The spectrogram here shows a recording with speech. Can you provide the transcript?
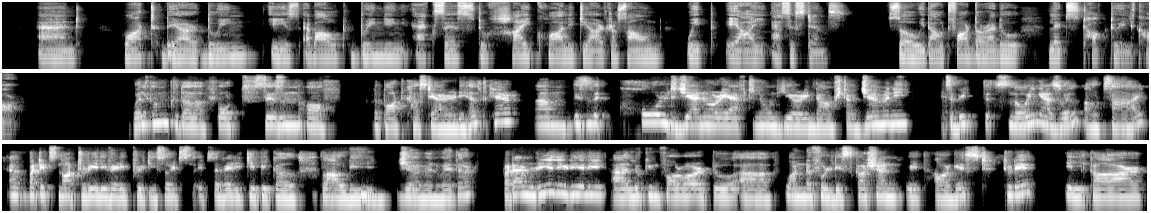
and what they are doing is about bringing access to high quality ultrasound with AI assistance. So, without further ado, let's talk to Ilker. Welcome to the fourth season of the podcast Ready Healthcare. Um, this is a cold January afternoon here in Darmstadt, Germany. It's a bit snowing as well outside, uh, but it's not really very pretty. So it's it's a very typical cloudy German weather. But I'm really, really uh, looking forward to a wonderful discussion with our guest today, Ilker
